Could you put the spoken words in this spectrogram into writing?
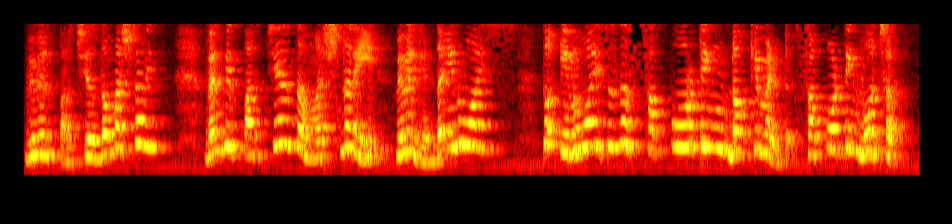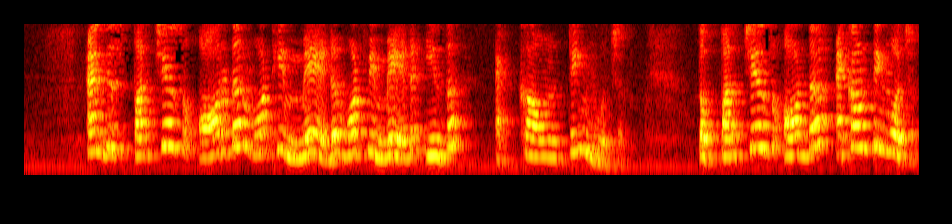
we will purchase the machinery. When we purchase the machinery, we will get the invoice. So invoice is the supporting document, supporting voucher. And this purchase order, what he made, what we made is the accounting voucher. The purchase order, accounting voucher.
